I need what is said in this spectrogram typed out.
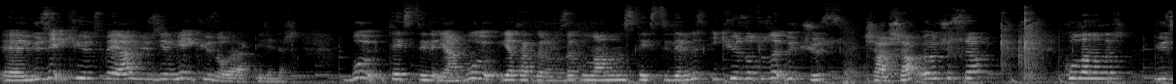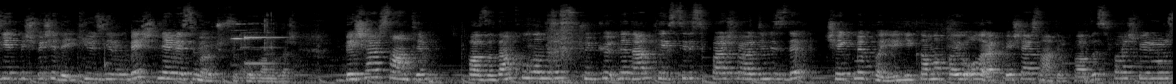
e, 100'e 200 veya 120'ye 200 olarak bilinir. Bu tekstil yani bu yataklarımızda kullandığımız tekstillerimiz 230'a 300 çarşaf ölçüsü kullanılır. 175'e de 225 nevresim ölçüsü kullanılır. 5'er santim fazladan kullanırız. Çünkü neden? Tekstili sipariş verdiğimizde çekme payı, yıkama payı olarak 5'er santim fazla sipariş veriyoruz.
